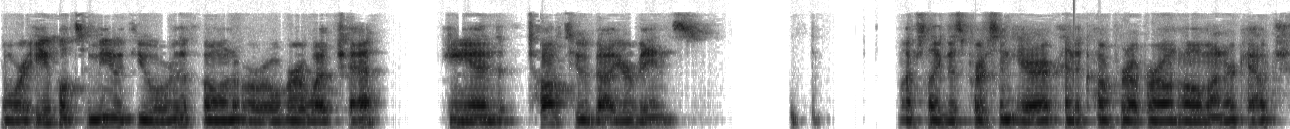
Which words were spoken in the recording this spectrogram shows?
and we're able to meet with you over the phone or over a web chat and talk to you about your veins. Much like this person here in the comfort of her own home on her couch,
